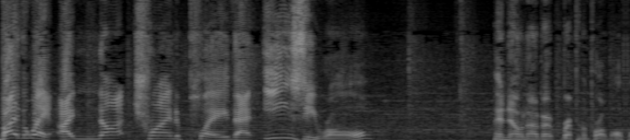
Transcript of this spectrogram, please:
By the way, I'm not trying to play that easy role And no, not about repping the Pro Bowl.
